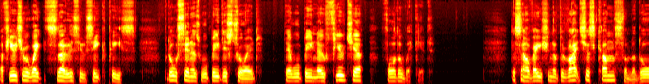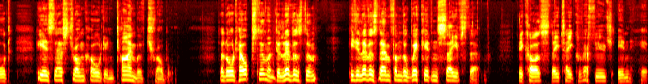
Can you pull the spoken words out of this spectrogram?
A future awaits those who seek peace, but all sinners will be destroyed there will be no future for the wicked. The salvation of the righteous comes from the Lord. He is their stronghold in time of trouble. The Lord helps them and delivers them. He delivers them from the wicked and saves them, because they take refuge in him.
